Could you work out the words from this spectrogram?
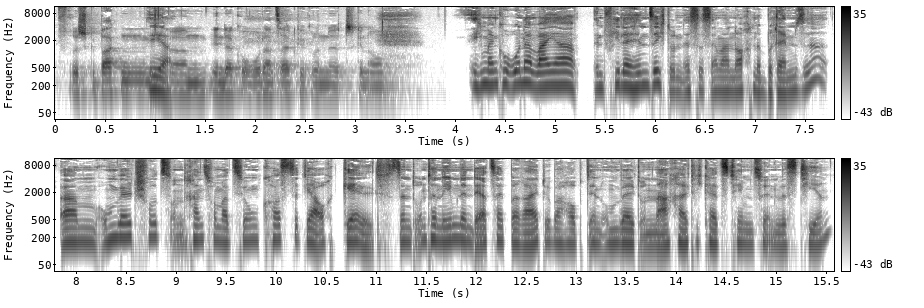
Frisch gebacken, ja. ähm, in der Corona-Zeit gegründet, genau. Ich meine, Corona war ja in vieler Hinsicht und ist es immer noch eine Bremse. Ähm, Umweltschutz und Transformation kostet ja auch Geld. Sind Unternehmen denn derzeit bereit, überhaupt in Umwelt- und Nachhaltigkeitsthemen zu investieren?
